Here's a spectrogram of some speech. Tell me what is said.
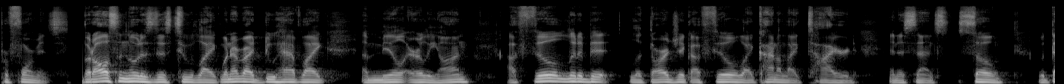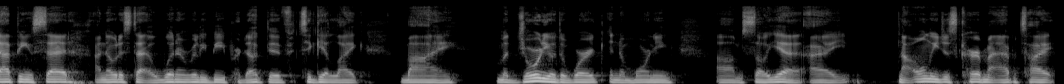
performance. But I also notice this too, like whenever I do have like a meal early on, I feel a little bit lethargic. I feel like kind of like tired in a sense. So with that being said, I noticed that it wouldn't really be productive to get like my majority of the work in the morning. Um, so yeah, I not only just curb my appetite,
